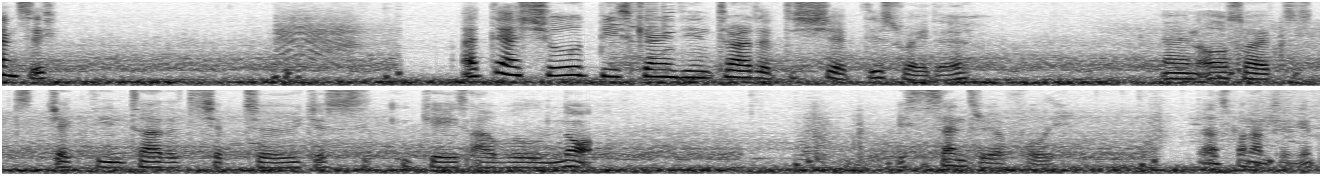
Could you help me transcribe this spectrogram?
Fancy. I think I should be scanning the entirety of the ship this way though. And also I have to check the entirety of the ship too, just in case I will not miss the sentry hopefully. That's what I'm thinking.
